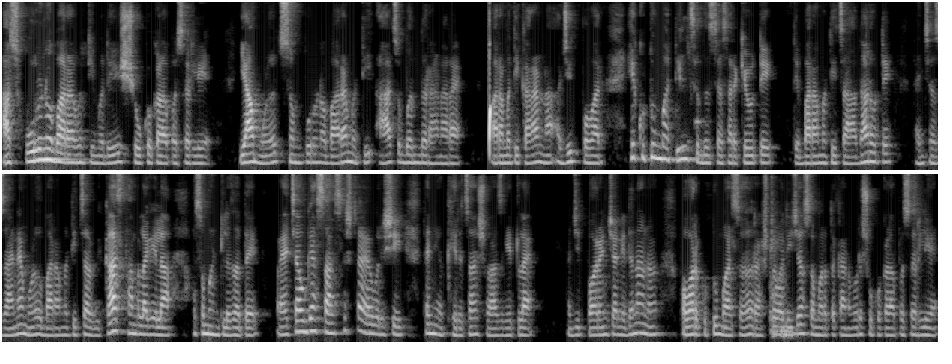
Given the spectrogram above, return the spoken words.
आज पूर्ण बारामतीमध्ये शोककळा पसरली आहे. यामुळंच संपूर्ण बारामती आज बंद राहणार आहे. बारामतीकरांना अजित पवार हे कुटुंबातील सदस्यासारखे होते. ते बारामतीचा आधार होते. त्यांच्या जाण्यामुळं बारामतीचा विकास थांबला गेला असं म्हटलं जात आहे वयाच्या अवघ्या सहासष्टाव्या वर्षी त्यांनी अखेरचा श्वास घेतलाय. अजित पवार यांच्या निधनानं पवार कुटुंबासह राष्ट्रवादीच्या समर्थकांवर शोककळा पसरली आहे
